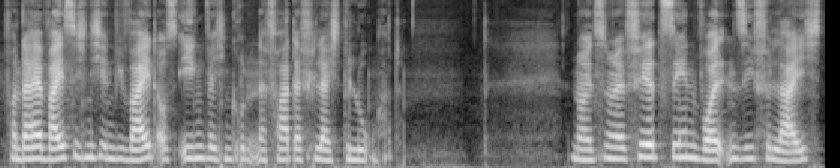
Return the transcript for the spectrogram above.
Von daher weiß ich nicht, inwieweit aus irgendwelchen Gründen der Vater vielleicht gelogen hat. 1914 wollten sie vielleicht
